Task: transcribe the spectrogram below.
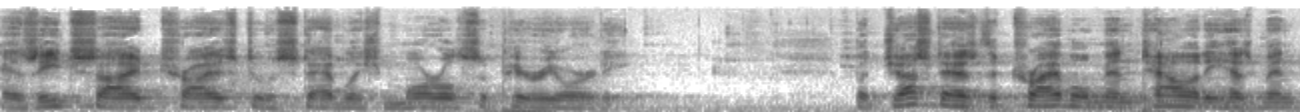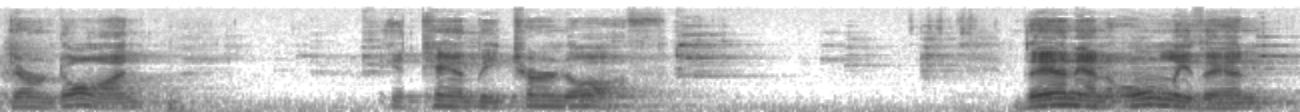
as each side tries to establish moral superiority. But just as the tribal mentality has been turned on, it can be turned off. Then and only then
